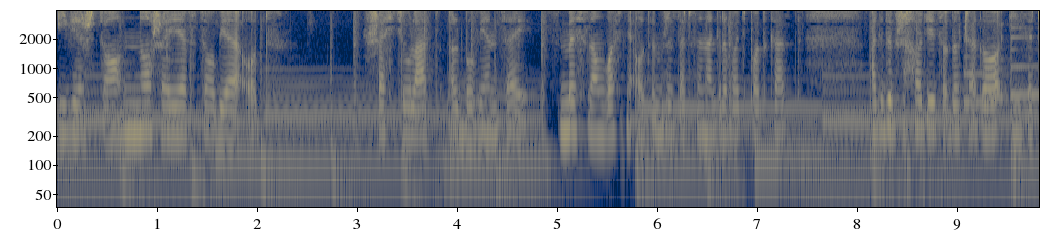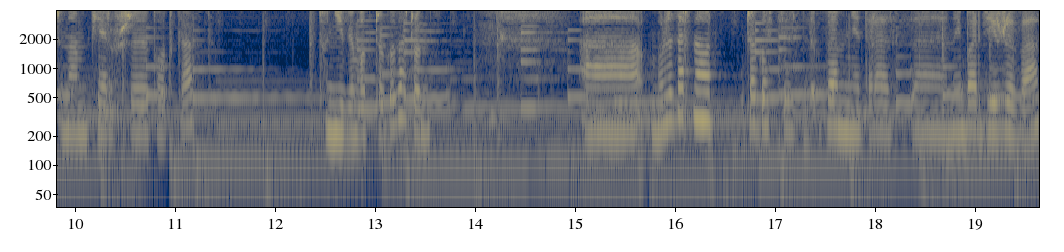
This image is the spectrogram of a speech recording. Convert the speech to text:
i wiesz co, noszę je w sobie od 6 lat albo więcej z myślą właśnie o tym, że zacznę nagrywać podcast. A gdy przychodzi co do czego i zaczynam pierwszy podcast, to nie wiem od czego zacząć. A może zacznę od czegoś, co jest we mnie teraz e, najbardziej żywe,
